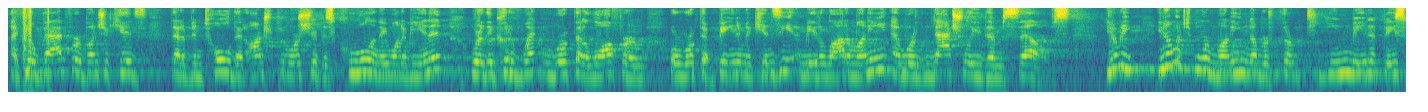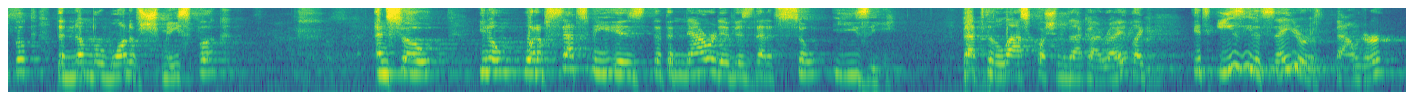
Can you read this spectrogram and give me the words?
I feel bad for a bunch of kids that have been told that entrepreneurship is cool and they wanna be in it, where they could have went and worked at a law firm or worked at Bain and McKinsey and made a lot of money and were naturally themselves. You know, many, you know how much more money number 13 made at Facebook than number one of Schmacebook? And so, you know, what upsets me is that the narrative is that it's so easy. Back to the last question of that guy, right? Like, it's easy to say you're a founder.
